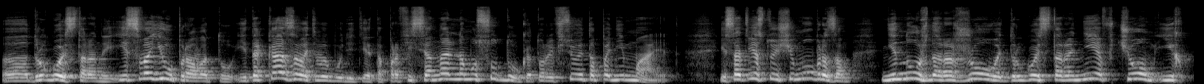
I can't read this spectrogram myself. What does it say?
другой стороны и свою правоту. И доказывать вы будете это профессиональному суду, который все это понимает. И соответствующим образом не нужно разжевывать другой стороне, в чем их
